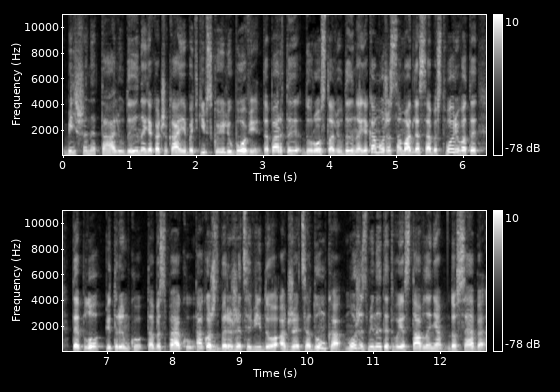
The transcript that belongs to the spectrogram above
більше не та людина, яка чекає батьківської любові. Тепер ти доросла людина, яка може сама для себе створювати тепло, підтримку та безпеку. Також збережи це відео, адже ця думка може змінити твоє ставлення до себе.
